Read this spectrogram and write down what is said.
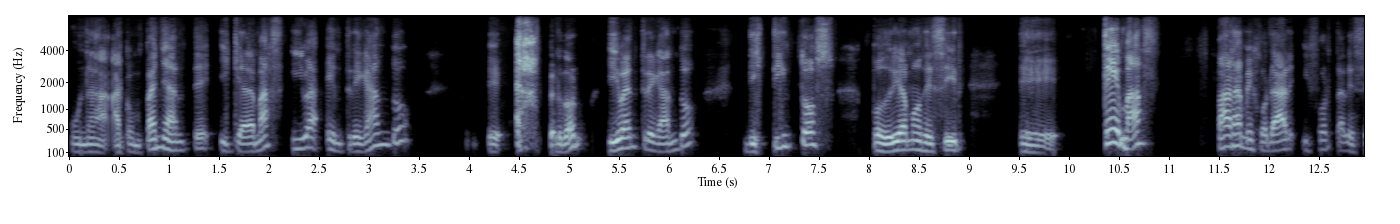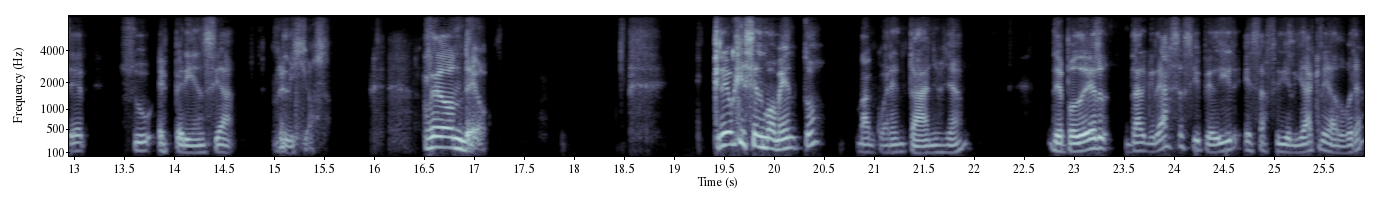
una acompañante y que además iba entregando, eh, perdón, iba entregando distintos, podríamos decir, eh, temas para mejorar y fortalecer su experiencia religiosa. Redondeo. Creo que es el momento, van 40 años ya, de poder dar gracias y pedir esa fidelidad creadora,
